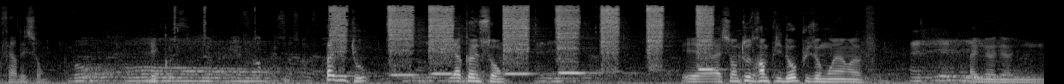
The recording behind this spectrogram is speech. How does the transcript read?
faire des sons. Pas du tout, il n'y a qu'un son. Et elles sont toutes remplies d'eau, plus ou moins à une,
